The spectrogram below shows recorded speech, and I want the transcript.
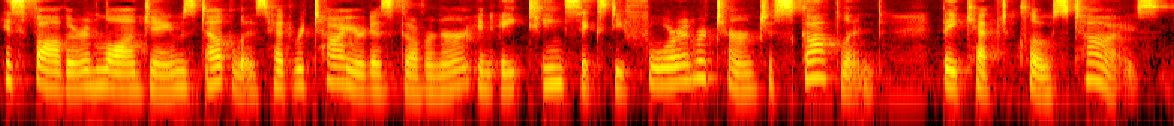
his father-in-law James Douglas had retired as governor in 1864 and returned to Scotland. They kept close ties.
